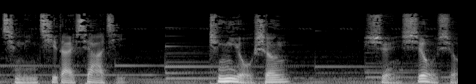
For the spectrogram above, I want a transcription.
请您期待下集。听有声，选秀秀。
